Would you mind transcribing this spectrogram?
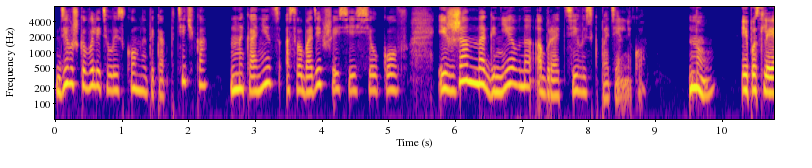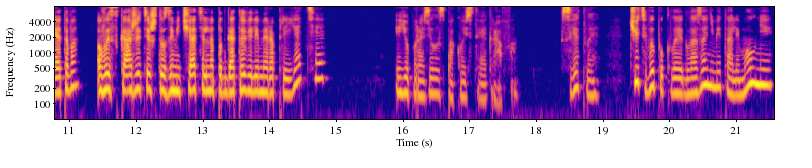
Девушка вылетела из комнаты, как птичка, наконец освободившаяся из силков, и Жанна гневно обратилась к подельнику. «Ну, и после этого вы скажете, что замечательно подготовили мероприятие?» Ее поразило спокойствие графа. Светлые, Чуть выпуклые глаза не метали молнии,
